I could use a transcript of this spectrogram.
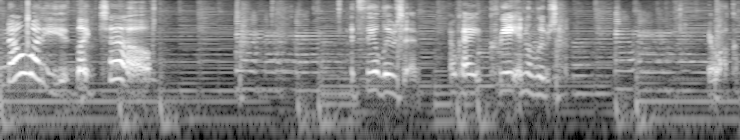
nobody. Like, chill. It's the illusion, okay? Create an illusion. You're welcome.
